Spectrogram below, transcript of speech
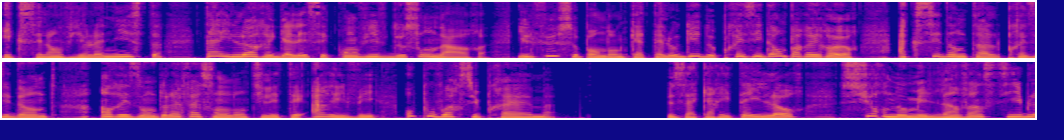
Excellent violoniste, Tyler régalait ses convives de son art. Il fut cependant catalogué de président par erreur, accidental president, en raison de la façon dont il était arrivé au pouvoir suprême. Zachary Taylor, surnommé l'Invincible,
